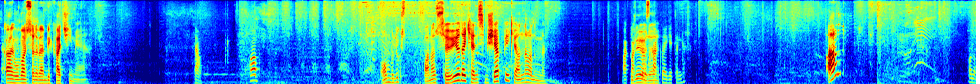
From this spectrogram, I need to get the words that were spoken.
Kanka bu maçları ben bir kaçayım ya. Hop. On bu lüks bana sövüyor da kendisi bir şey yapmıyor ki anlamadım ben. Bak bak Duruyor nasıl öyle. taklaya getirilir. Al. Oğlum.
